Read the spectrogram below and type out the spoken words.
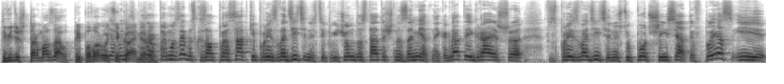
ты видишь тормоза вот при повороте ну, я бы камеры. Не сказал тормоза, я бы сказал просадки производительности, причем достаточно заметные. Когда ты играешь э, с производительностью под 60 FPS и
